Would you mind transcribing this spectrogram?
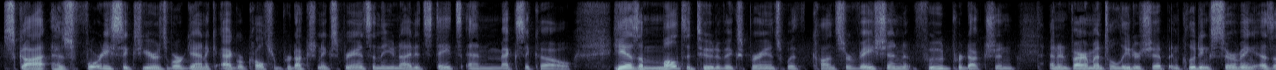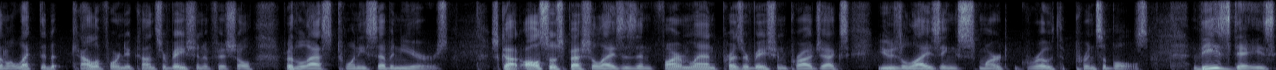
Scott has 46 years of organic agriculture production experience in the United States and Mexico. He has a multitude of experience with conservation, food production, and environmental leadership, including serving as an elected California conservation official for the last 27 years. Scott also specializes in farmland preservation projects utilizing smart growth principles. These days,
